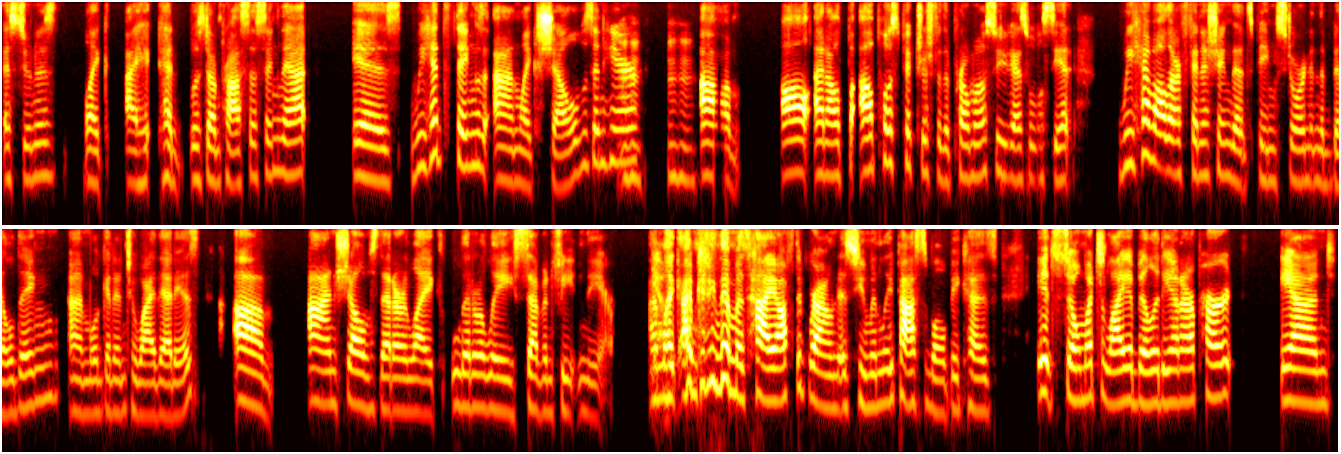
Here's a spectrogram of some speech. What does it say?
as soon as like I had was done processing that is we had things on like shelves in here. Mm-hmm. Mm-hmm. Um, I'll and I'll I'll post pictures for the promo so you guys will see it. We have all our finishing that's being stored in the building, and we'll get into why that is. Um, on shelves that are like literally seven feet in the air. I'm yeah. like, I'm getting them as high off the ground as humanly possible because it's so much liability on our part. And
